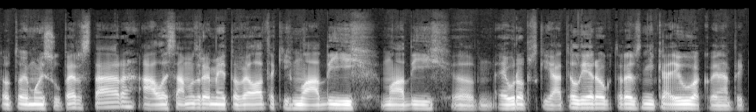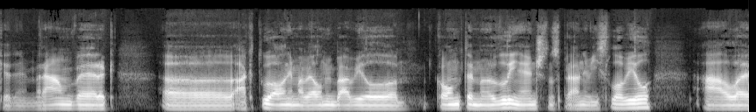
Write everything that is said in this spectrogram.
toto je môj superstar, ale samozrejme je to veľa takých mladých, mladých e, európskych ateliérov, ktoré vznikajú, ako je napríklad neviem, Ramwerk, e, aktuálne ma veľmi bavil Conte Mövli, neviem, či som správne vyslovil, ale,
